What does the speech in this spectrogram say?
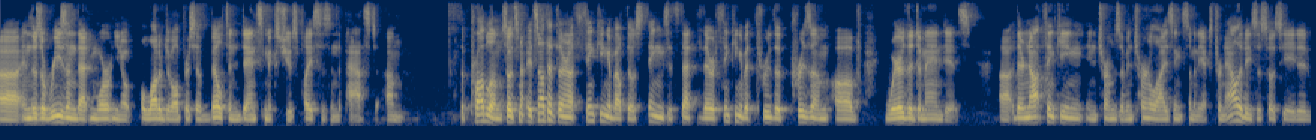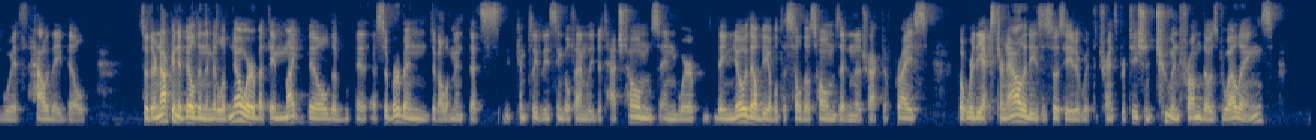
Uh, and there's a reason that more, you know, a lot of developers have built in dense mixed use places in the past. Um, the problem. So it's not it's not that they're not thinking about those things it's that they're thinking of it through the prism of where the demand is. Uh, they're not thinking in terms of internalizing some of the externalities associated with how they build. So they're not going to build in the middle of nowhere but they might build a, a suburban development that's completely single family detached homes and where they know they'll be able to sell those homes at an attractive price but where the externalities associated with the transportation to and from those dwellings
